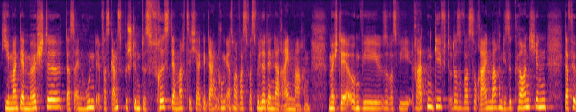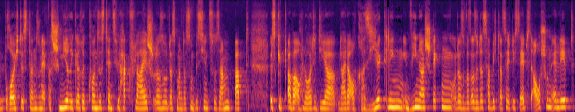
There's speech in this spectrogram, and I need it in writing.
jemand, der möchte, dass ein Hund etwas ganz Bestimmtes frisst, der macht sich ja Gedanken drum erstmal, was, was will er denn da reinmachen? Möchte er irgendwie sowas wie Rattengift oder sowas so reinmachen, diese Körnchen? Dafür bräuchte es dann so eine etwas schmierigere Konsistenz wie Hackfleisch oder so, dass man das so ein bisschen zusammenbappt. Es gibt aber auch Leute, die ja leider auch Rasierklingen in Wiener stecken oder sowas. Also das habe ich tatsächlich selbst auch schon erlebt.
